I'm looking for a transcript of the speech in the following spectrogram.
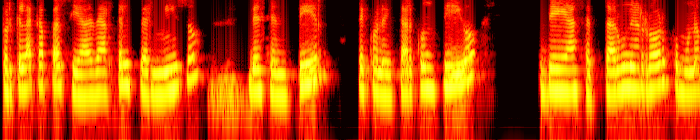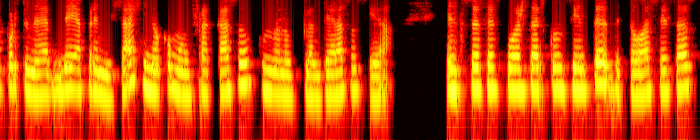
porque la capacidad de darte el permiso de sentir, de conectar contigo, de aceptar un error como una oportunidad de aprendizaje y no como un fracaso como lo plantea la sociedad. Entonces es poder estar consciente de todas esas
